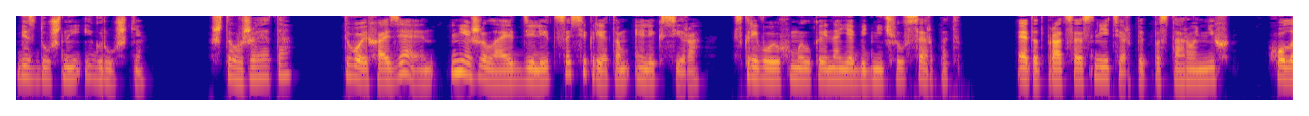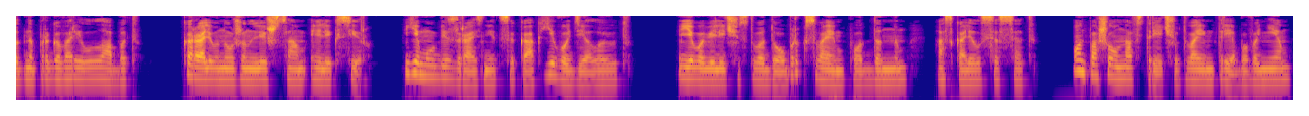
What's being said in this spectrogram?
бездушной игрушки. «Что же это?» «Твой хозяин не желает делиться секретом эликсира», — с кривой ухмылкой наябедничал Серпет. «Этот процесс не терпит посторонних», — холодно проговорил Лабот. «Королю нужен лишь сам эликсир. Ему без разницы, как его делают». «Его Величество добр к своим подданным», — оскалился Сет. «Он пошел навстречу твоим требованиям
